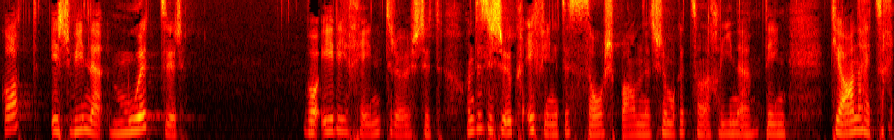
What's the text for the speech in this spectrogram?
Gott ist wie eine Mutter, die ihre Kinder tröstet. Und das ist wirklich, ich finde das so spannend. Das ist nur so ein kleines Ding. Diana hat sich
